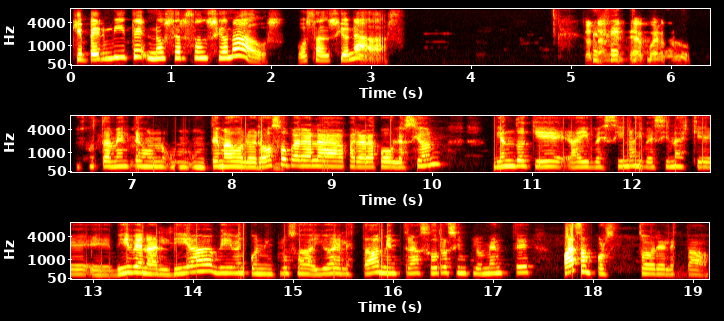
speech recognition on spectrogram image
que permite no ser sancionados o sancionadas. Totalmente de acuerdo, Lu. Justamente es un, tema doloroso para la, para la población, viendo que hay vecinos y vecinas que eh, viven al día, viven con incluso ayuda del Estado, mientras otros simplemente pasan por sobre el Estado.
